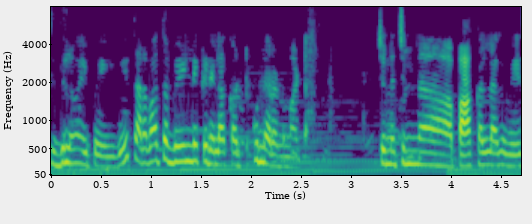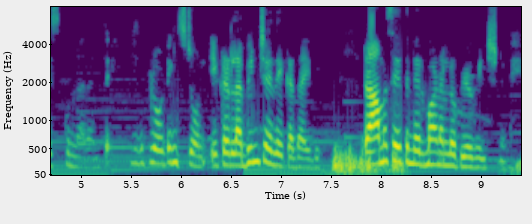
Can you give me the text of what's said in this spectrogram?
శిథిలం అయిపోయేవి తర్వాత వీళ్ళు ఇక్కడ ఇలా కట్టుకున్నారనమాట చిన్న చిన్న పాకల్లాగా వేసుకున్నారు అంతే ఇది ఫ్లోటింగ్ స్టోన్ ఇక్కడ లభించేదే కదా ఇది. రామసేతు నిర్మాణంలో ఉపయోగించినవి.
